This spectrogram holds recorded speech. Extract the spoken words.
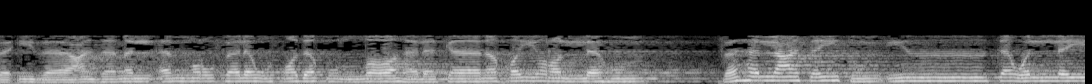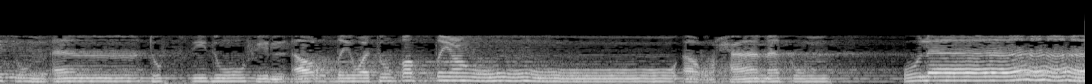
فَإِذَا عَزَمَ الْأَمْرُ فَلَوْ صَدَقُوا اللَّهَ لَكَانَ خَيْرًا لَّهُمْ فَهَلْ عَسَيْتُمْ إِن تَوَلَّيْتُمْ أَن تُفْسِدُوا فِي الْأَرْضِ وَتُقَطِّعُوا أَرْحَامَكُمْ أُولَئِكَ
